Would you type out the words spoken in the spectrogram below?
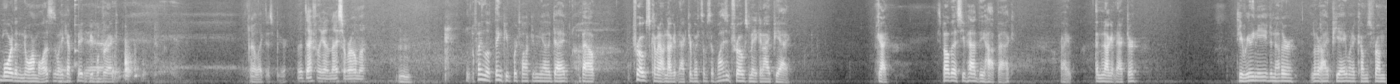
more than normal." This is what he kept making people drink. I like this beer. It definitely got a nice aroma. A funny little thing people were talking the other day about Trogs coming out Nugget Nectar, but someone said, why isn't Trogs make an IPA? Okay. Smell this. You've had the Hopback, right? And the Nugget Nectar. Do you really need another another IPA when it comes from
